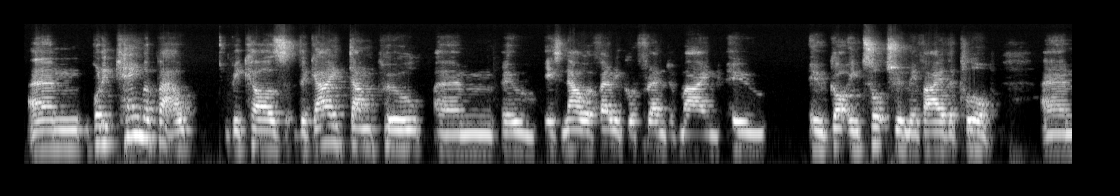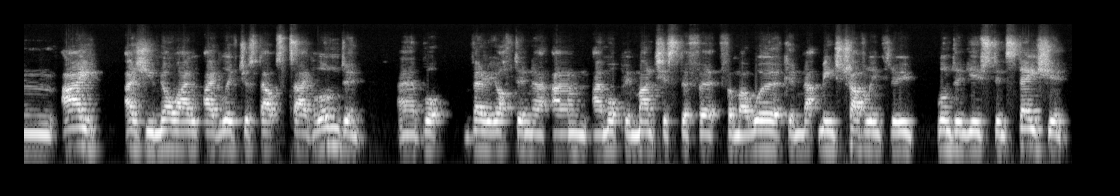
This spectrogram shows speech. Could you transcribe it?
Um, but it came about because the guy Dan Poole, um, who is now a very good friend of mine, who who got in touch with me via the club. Um, I, as you know, I, I live just outside London, uh, but very often I'm, I'm up in Manchester for, for my work, and that means travelling through London Euston Station.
